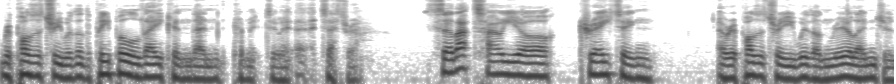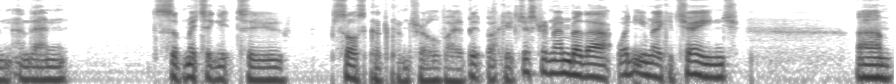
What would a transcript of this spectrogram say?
repository with other people, they can then commit to it, etc. So that's how you're creating a repository with Unreal Engine and then submitting it to source code control via Bitbucket. Just remember that when you make a change, um,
